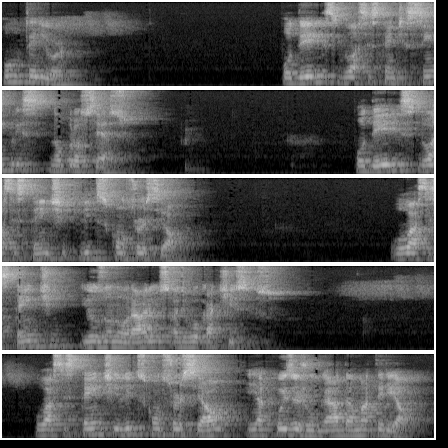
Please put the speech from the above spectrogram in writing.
ulterior. Poderes do assistente simples no processo. Poderes do assistente litisconsorcial o assistente e os honorários advocatícios. O assistente litisconsorcial e a coisa julgada material.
